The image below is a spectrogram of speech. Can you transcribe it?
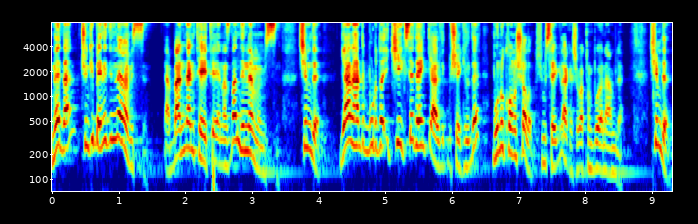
Neden? Çünkü beni dinlememişsin. Yani benden TT en azından dinlememişsin. Şimdi gel hadi burada 2x'e denk geldik bir şekilde. Bunu konuşalım. Şimdi sevgili arkadaşlar bakın bu önemli. Şimdi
